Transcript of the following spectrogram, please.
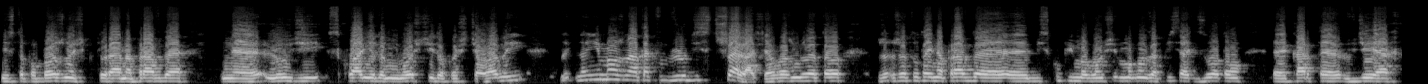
jest to pobożność, która naprawdę e, ludzi skłania do miłości do Kościoła. No i no, no nie można tak w ludzi strzelać. Ja uważam, że to że, że tutaj naprawdę e, biskupi mogą, mogą zapisać złotą e, kartę w dziejach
